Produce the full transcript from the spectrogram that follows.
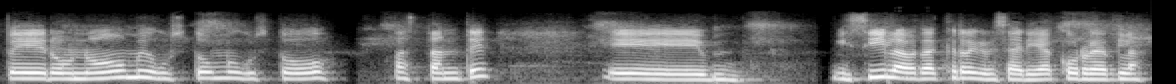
pero no, me gustó, me gustó bastante. Eh, y sí, la verdad que regresaría a correrla.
